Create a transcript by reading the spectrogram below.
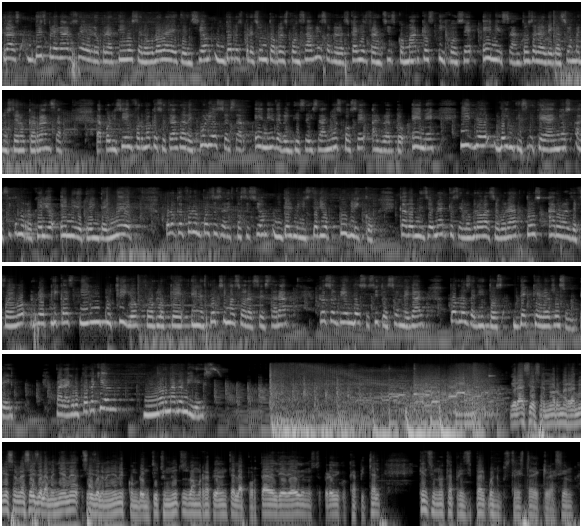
Tras desplegarse el operativo, se logró la detención de los presuntos responsables sobre las calles Francisco Márquez y José N. Santos de la delegación Venustiano Carranza. La policía informó que se trata de Julio César N., de 26 años, José Alberto N., y de 27 años, así como Rogelio N., de 39, por lo que fueron puestos a disposición del Ministerio Público. Cabe mencionar que se logró asegurar dos armas de fuego, réplicas y un cuchillo, por lo que en las próximas horas se estará resolviendo su situación legal por los delitos de que les resulte. Para Grupo Región, Norma Ramírez. Gracias a Norma Ramírez, son las 6 de la mañana, 6 de la mañana con 28 minutos. Vamos rápidamente a la portada del día de hoy de nuestro periódico Capital, que en su nota principal, bueno, pues trae esta declaración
